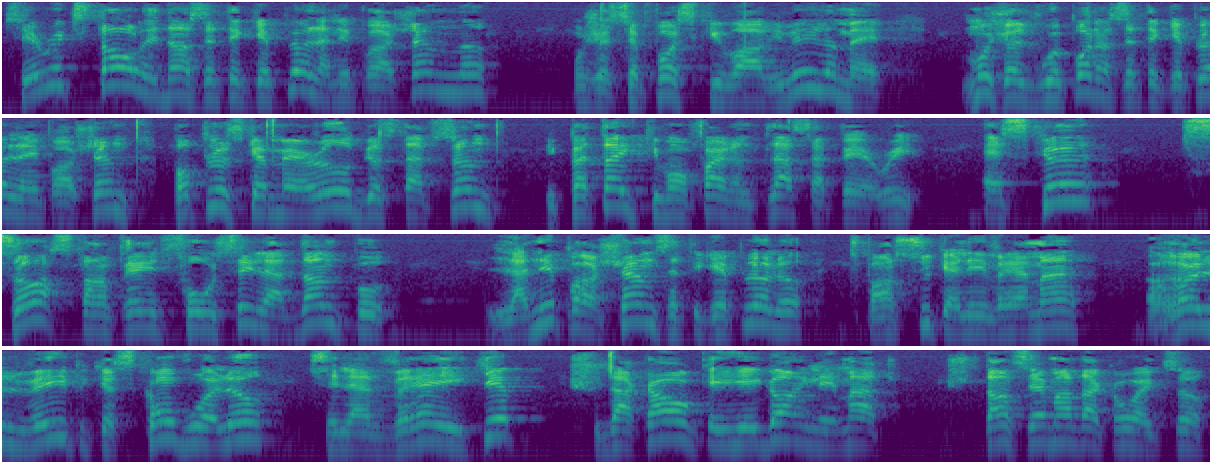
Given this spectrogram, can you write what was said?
Si Eric Stahl est dans cette équipe-là l'année prochaine, moi, je ne sais pas ce qui va arriver, là, mais moi, je ne le vois pas dans cette équipe-là l'année prochaine. Pas plus que Merrill, Gustafsson, et peut-être qu'ils vont faire une place à Perry. Est-ce que ça, c'est en train de fausser la donne pour l'année prochaine, cette équipe-là? Là, tu penses-tu qu'elle est vraiment relevée, puis que ce qu'on voit là, c'est la vraie équipe? Je suis d'accord qu'ils gagnent les matchs. Je suis entièrement d'accord avec ça.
